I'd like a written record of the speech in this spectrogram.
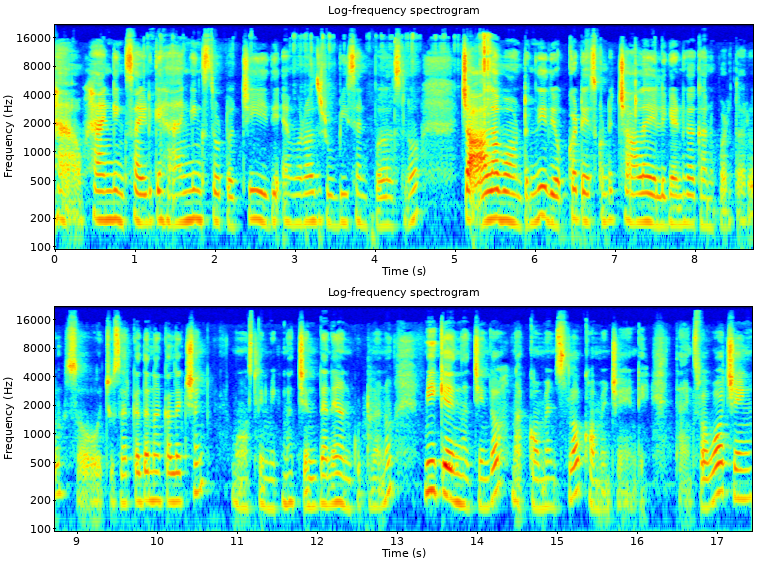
హ్యా హ్యాంగింగ్ సైడ్కి హ్యాంగింగ్స్ తోటి వచ్చి ఇది ఎమరాల్స్ రూబీస్ అండ్ పర్ల్స్లో చాలా బాగుంటుంది ఇది ఒక్కటి వేసుకుంటే చాలా ఎలిగెంట్గా కనపడతారు. సో చూసారు కదా నా కలెక్షన్? మోస్ట్లీ మీకు నచ్చిందనే అనుకుంటున్నాను. మీకేం నచ్చిందో నాకు కామెంట్స్లో కామెంట్ చేయండి. Thanks for watching.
